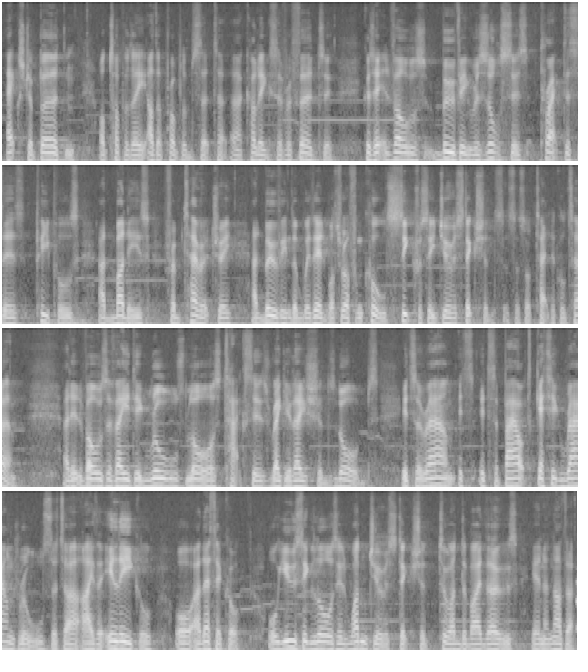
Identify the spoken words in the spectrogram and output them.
extra burden on top of the other problems that uh, our colleagues have referred to, because it involves moving resources, practices, peoples, and monies from territory and moving them within what are often called secrecy jurisdictions. It's a sort of technical term and it involves evading rules, laws, taxes, regulations, norms. It's, around, it's, it's about getting round rules that are either illegal or unethical, or using laws in one jurisdiction to undermine those in another.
